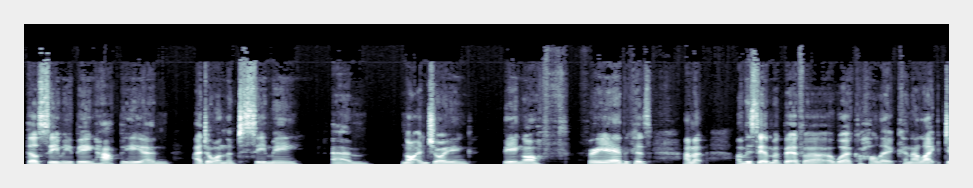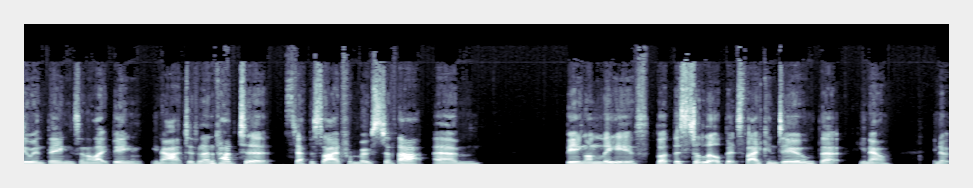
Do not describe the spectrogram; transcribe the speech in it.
they'll see me being happy, and I don't want them to see me um not enjoying being off for a year because I'm a, obviously I'm a bit of a, a workaholic and I like doing things and I like being you know active and I've had to step aside from most of that um being on leave, but there's still little bits that I can do that, you know, you know,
